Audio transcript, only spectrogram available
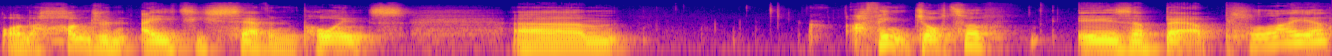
on 187 points. Um, I think Jota is a better player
